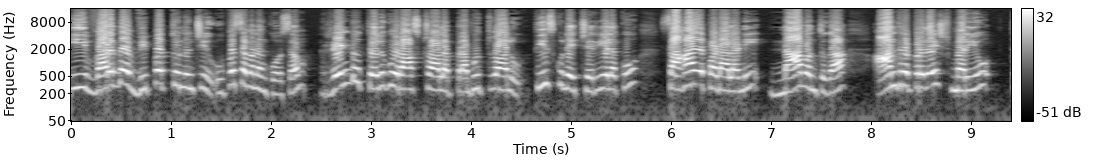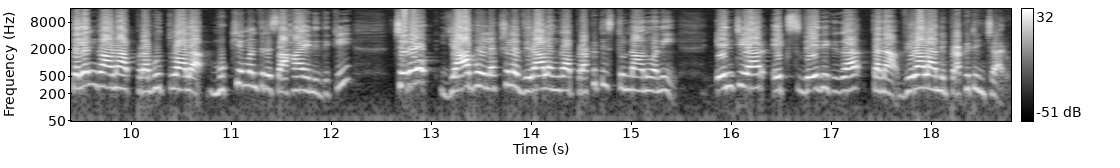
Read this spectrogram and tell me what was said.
ఈ వరద విపత్తు నుంచి ఉపశమనం కోసం రెండు తెలుగు రాష్ట్రాల ప్రభుత్వాలు తీసుకునే చర్యలకు సహాయపడాలని నా వంతుగా ఆంధ్రప్రదేశ్ మరియు తెలంగాణ ప్రభుత్వాల ముఖ్యమంత్రి సహాయ నిధికి చెరో యాభై లక్షల విరాళంగా ప్రకటిస్తున్నాను అని ఎన్టీఆర్ ఎక్స్ వేదికగా తన విరాళాన్ని ప్రకటించారు.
